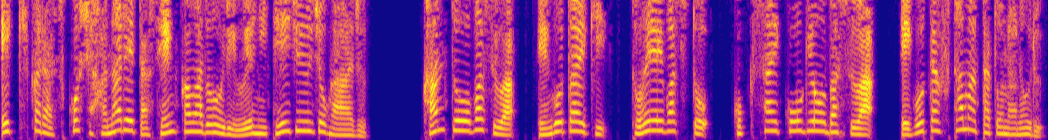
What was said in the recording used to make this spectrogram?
駅から少し離れた千川通り上に停留所がある。関東バスはエゴタ駅、都営バスと国際工業バスはエゴタ二股と名乗る。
